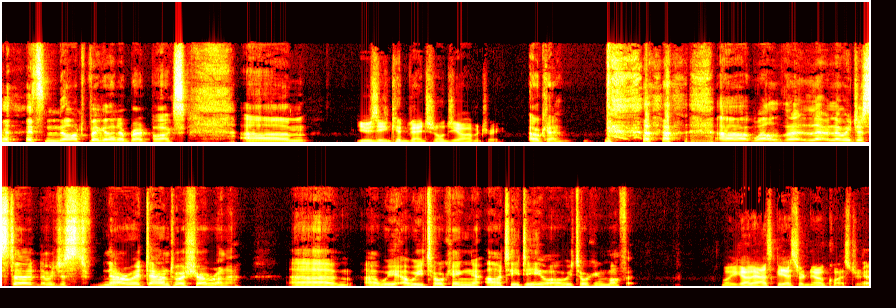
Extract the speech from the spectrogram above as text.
it's not bigger than a bread box. Um, Using conventional geometry. Okay. uh, well, let, let, let me just uh, let me just narrow it down to a showrunner. Um, are we are we talking RTD or are we talking Moffat? Well, you got to ask a yes or no question. you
